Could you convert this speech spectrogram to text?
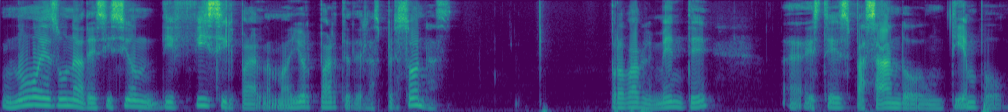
no es una decisión difícil para la mayor parte de las personas. Probablemente eh, estés pasando un tiempo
